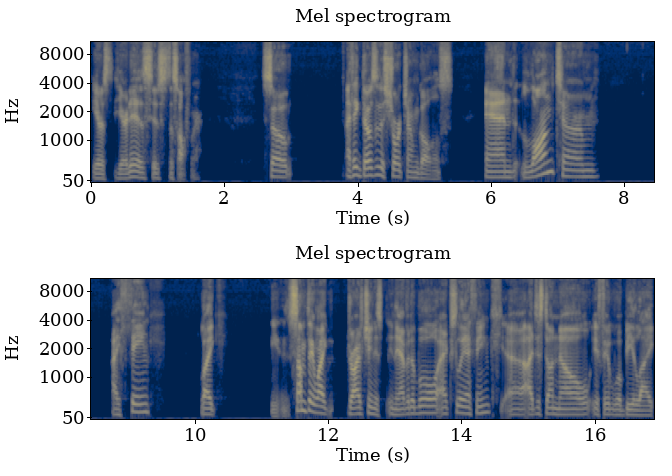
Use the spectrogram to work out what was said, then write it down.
here's here it is, here's the software. So I think those are the short term goals. And long term, I think like something like drive chain is inevitable. Actually, I think uh, I just don't know if it will be like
